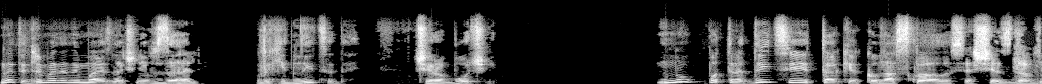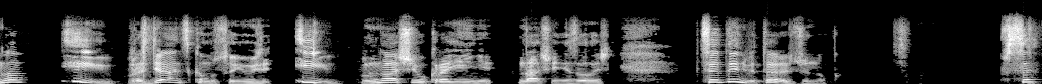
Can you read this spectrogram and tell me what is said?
Знаєте, для мене немає значення взагалі. Вихідний це день чи робочий. Ну, по традиції, так як у нас склалося ще здавна, і в Радянському Союзі, і в нашій Україні, нашій незалежній, в цей день вітають жінок. Все.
